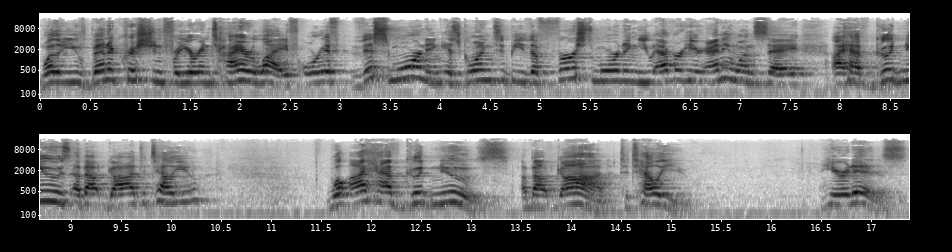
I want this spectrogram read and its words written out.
whether you've been a Christian for your entire life or if this morning is going to be the first morning you ever hear anyone say, I have good news about God to tell you, well, I have good news about God to tell you. Here it is.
